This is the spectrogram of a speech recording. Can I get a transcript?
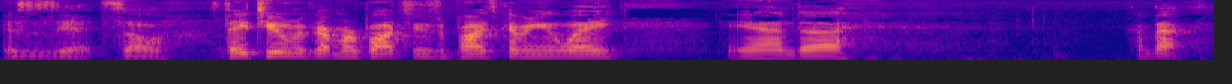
This is it. So stay tuned. We've got more projects and products coming your way. And uh, come back.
